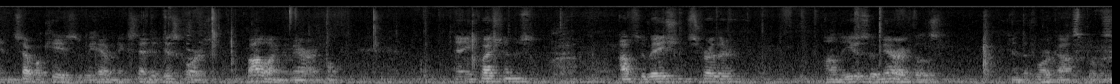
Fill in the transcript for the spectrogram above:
in several cases we have an extended discourse following the miracle. Any questions, observations further on the use of miracles in the four Gospels?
